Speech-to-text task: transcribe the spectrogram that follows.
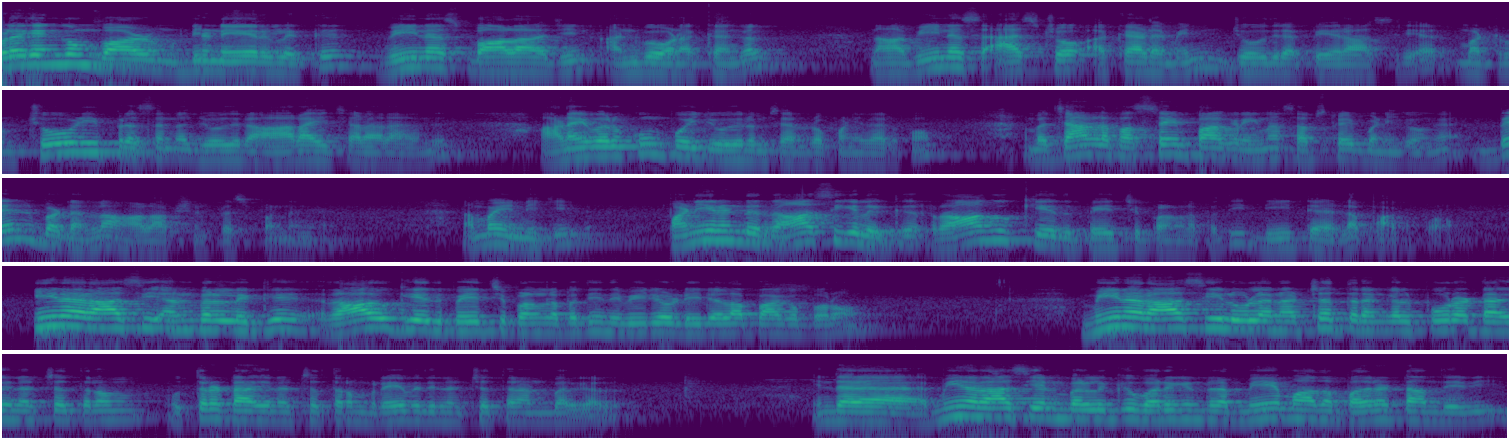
உலகெங்கும் வாழும் நேயர்களுக்கு வீனஸ் பாலாஜியின் அன்பு வணக்கங்கள். நான் வீனஸ் ஆஸ்ட்ரோ அகாடமியின் ஜோதிட பேராசிரியர் மற்றும் சோழி பிரசன்ன ஜோதிட ஆராய்ச்சியாளராக இருந்து அனைவருக்கும் போய் ஜோதிடம் சேர்ந்த பண்ணிதான் இருக்கோம். நம்ம சேனலை ஃபஸ்ட் டைம் பார்க்குறீங்கன்னா சப்ஸ்கிரைப் பண்ணிக்கோங்க. பெல் பட்டனில் ஆல் ஆப்ஷன் ப்ரெஸ் பண்ணுங்கள் நம்ம இன்னைக்கு பன்னிரெண்டு ராசிகளுக்கு ராகு கேது பயிற்சி பலன்களை பற்றி டீட்டெயிலாக பார்க்க போகிறோம் மீன ராசி அன்பர்களுக்கு ராகு கேது பயிற்சி பலன்களை பற்றி இந்த வீடியோ டீட்டெயிலாக பார்க்க போகிறோம் மீன ராசியில் உள்ள நட்சத்திரங்கள் பூரட்டாதி நட்சத்திரம் உத்திரட்டாதி நட்சத்திரம் ரேவதி நட்சத்திர அன்பர்கள். இந்த மீன ராசி அன்பர்களுக்கு வருகின்ற மே மாதம் பதினெட்டாம் தேதி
